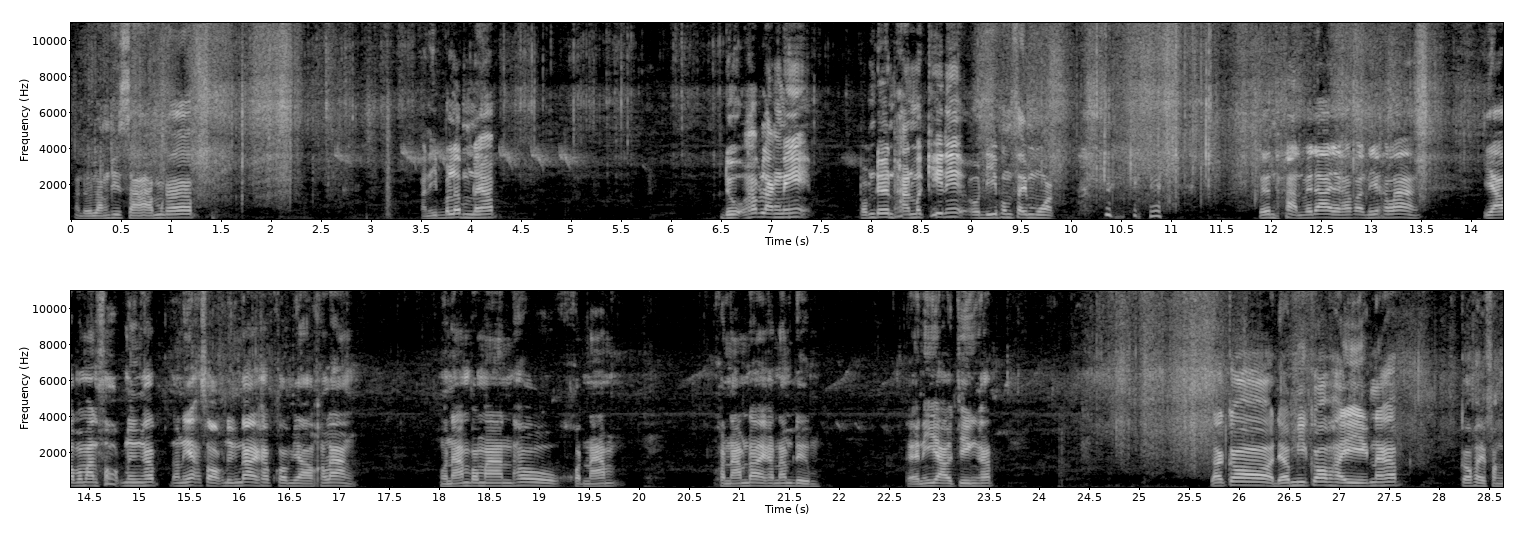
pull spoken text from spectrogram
อ่าดูรังที่สามครับ อันนี้เบิ่มเลยครับ ดุครับรังนี้ ผมเดินผ่านเมื่อกี้นี้โอ้ดีผมใส่หมวก เดินผ่านไม่ได้เลยครับ อันนี้ข้างล่าง ยาวประมาณศอกหนึ่งครับตรงนี้ศอกหนึ่งได้ครับ ความยาวข้างล่าง หัวน้ำประมาณเท่าขวดน้ำขวดน้ำได้ครับน้ำดื่ม แต่อันนี้ยาวจริงครับ แล้วก็เดี๋ยวมีกอไผ่อีกนะครับกอไผ่ฝั่ง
